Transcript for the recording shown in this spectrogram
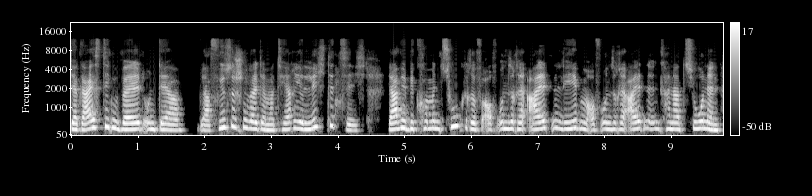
der geistigen Welt und der ja, physischen Welt der Materie lichtet sich. Ja, wir bekommen Zugriff auf unsere alten Leben, auf unsere alten Inkarnationen.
